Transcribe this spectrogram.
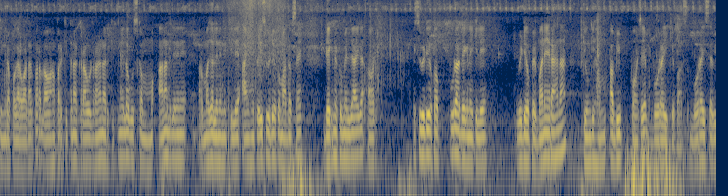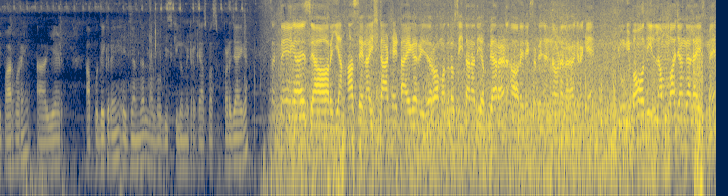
चिंगरा पगार वाटर पर। और वहाँ पर कितना क्राउड रहे और कितने लोग उसका आनंद लेने और मज़ा लेने के लिए आए हैं। तो इस वीडियो के माध्यम से देखने को मिल जाएगा और इस वीडियो को पूरा देखने के लिए वीडियो पर बने रहना, क्योंकि हम अभी पहुँचे बोराई के पास। बोराई से अभी पार हो रहे हैं और ये आपको देख रहे हैं ये जंगल लगभग 20 किलोमीटर के आसपास पड़ जाएगा। सकते हैं गाइस और यहाँ से ना स्टार्ट है टाइगर रिज़र्व मतलब सीता नदी अभ्यारण्य, और ये देख सकते हैं झंडा वंडा लगा के रखे हैं। क्योंकि बहुत ही लंबा जंगल है इसमें।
